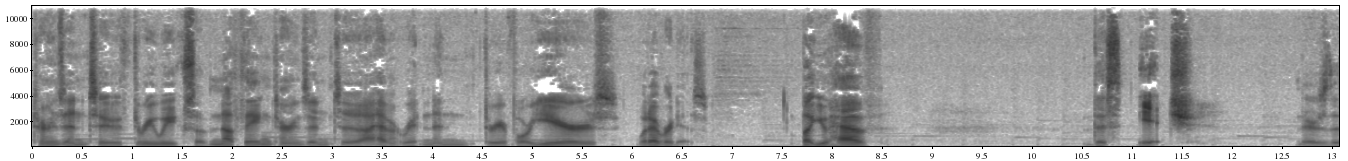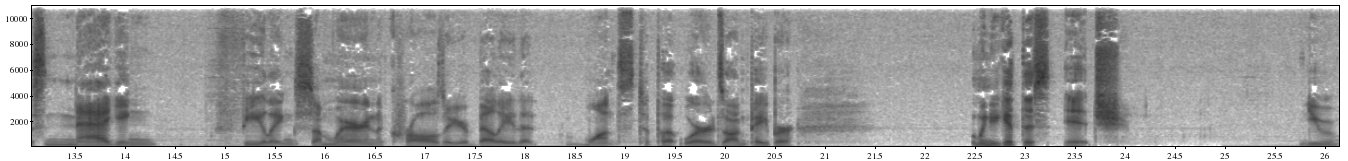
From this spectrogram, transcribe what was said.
turns into three weeks of nothing, turns into I haven't written in three or four years, whatever it is. But you have this itch. There's this nagging feeling somewhere in the crawls of your belly that wants to put words on paper. When you get this itch, you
